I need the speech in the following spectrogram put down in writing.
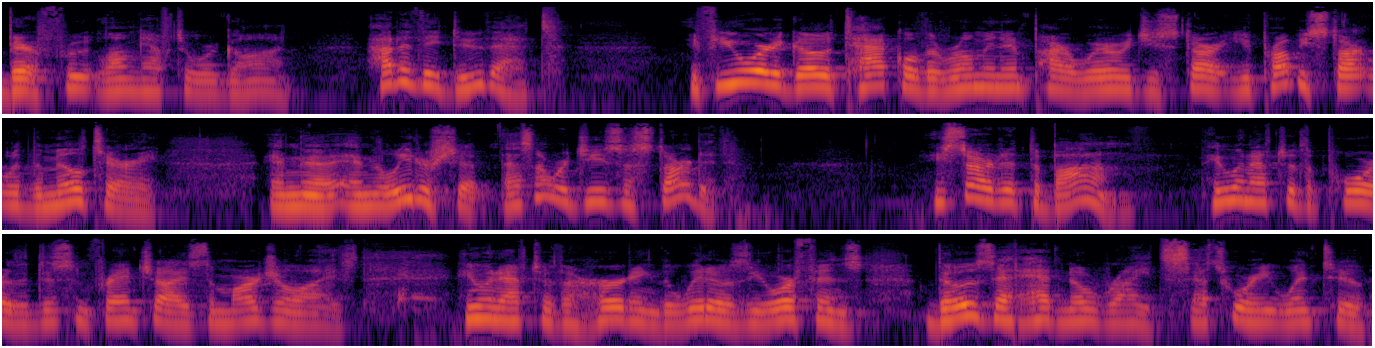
bear fruit long after we're gone. How did they do that? If you were to go tackle the Roman Empire, where would you start? You'd probably start with the military and the, and the leadership. That's not where Jesus started. He started at the bottom. He went after the poor, the disenfranchised, the marginalized. He went after the hurting, the widows, the orphans, those that had no rights. That's where he went to.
